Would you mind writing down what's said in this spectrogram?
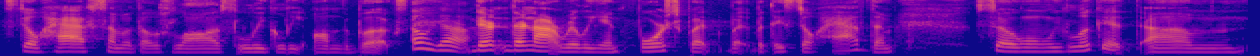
still have some of those laws legally on the books. Oh, yeah. they're they're not really enforced, but but but they still have them. So when we look at um,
